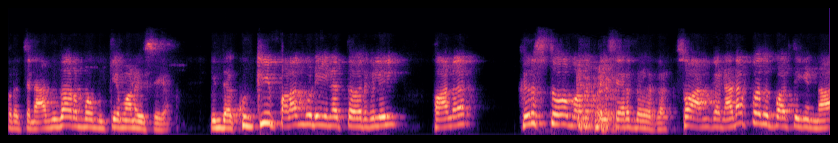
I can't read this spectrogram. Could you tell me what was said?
பிரச்சனை. அதுதான் ரொம்ப முக்கியமான விஷயம். இந்த குக்கி பழங்குடியினத்தவர்களில் பலர் கிறிஸ்தவ மதத்தை சேர்ந்தவர்கள். சோ அங்க நடப்பது பாத்தீங்கன்னா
